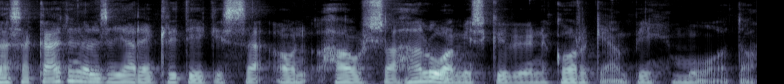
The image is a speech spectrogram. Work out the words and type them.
Tässä käytännöllisen järjen kritiikissä on haussa haluamiskyvyn korkeampi muoto.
